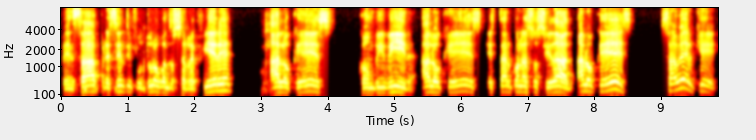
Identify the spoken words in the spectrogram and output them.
Pensar presente y futuro cuando se refiere a lo que es convivir, a lo que es estar con la sociedad, a lo que es saber que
